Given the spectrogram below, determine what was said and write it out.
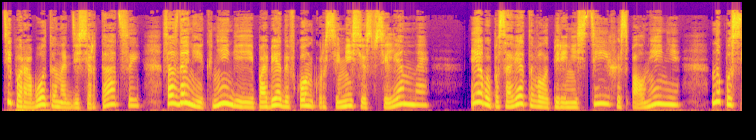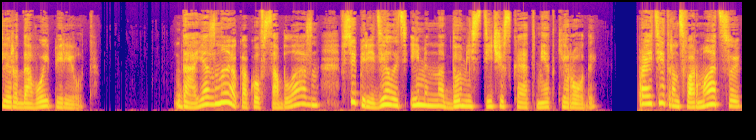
типа работы над диссертацией, создания книги и победы в конкурсе «Миссис Вселенная», я бы посоветовала перенести их исполнение на послеродовой период. Да, я знаю, каков соблазн все переделать именно до мистической отметки роды, пройти трансформацию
